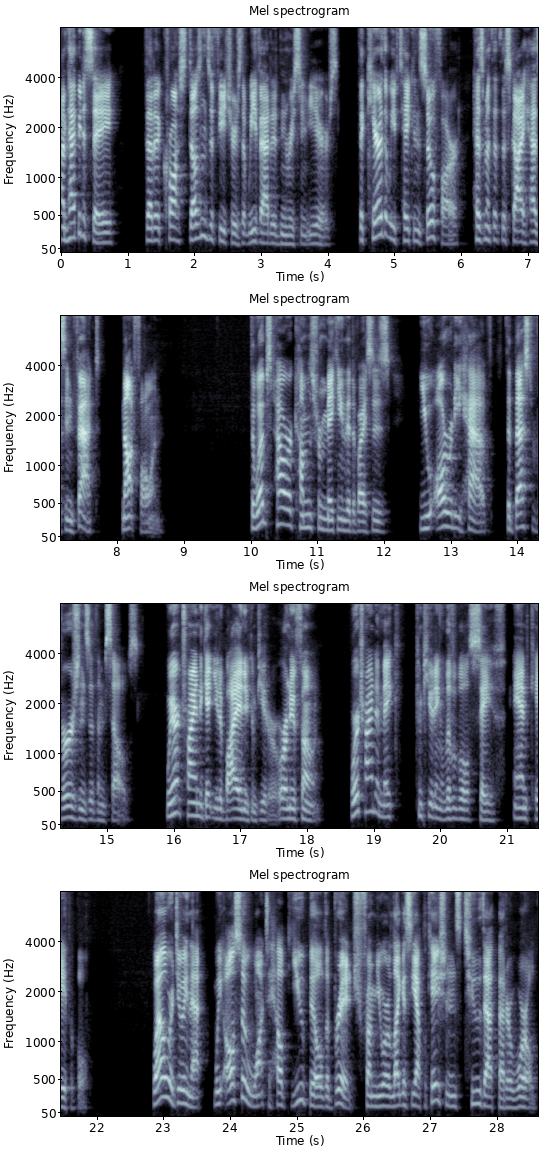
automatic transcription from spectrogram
I'm happy to say that across dozens of features that we've added in recent years, the care that we've taken so far has meant that the sky has, in fact, not fallen. The web's power comes from making the devices you already have the best versions of themselves. We aren't trying to get you to buy a new computer or a new phone. We're trying to make computing livable, safe, and capable. While we're doing that, we also want to help you build a bridge from your legacy applications to that better world.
